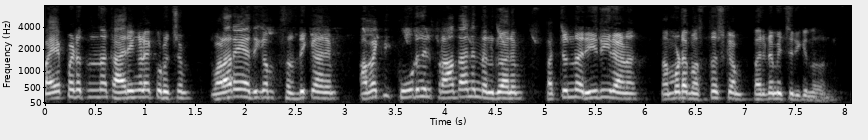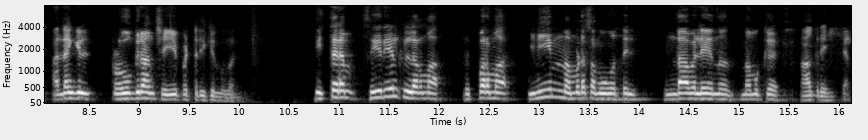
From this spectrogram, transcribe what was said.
ഭയപ്പെടുത്തുന്ന കാര്യങ്ങളെക്കുറിച്ചും വളരെയധികം ശ്രദ്ധിക്കാനും അവയ്ക്ക് കൂടുതൽ പ്രാധാന്യം നൽകാനും പറ്റുന്ന രീതിയിലാണ് നമ്മുടെ മസ്തിഷ്കം പരിണമിച്ചിരിക്കുന്നത് അല്ലെങ്കിൽ പ്രോഗ്രാം ചെയ്യപ്പെട്ടിരിക്കുന്നത്. ഇത്തരം സീരിയൽ കില്ലർമാർ റിപ്പർമാർ ഇനിയും നമ്മുടെ സമൂഹത്തിൽ ഉണ്ടാവില്ലേ എന്ന് നമുക്ക് ആഗ്രഹിക്കാം.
